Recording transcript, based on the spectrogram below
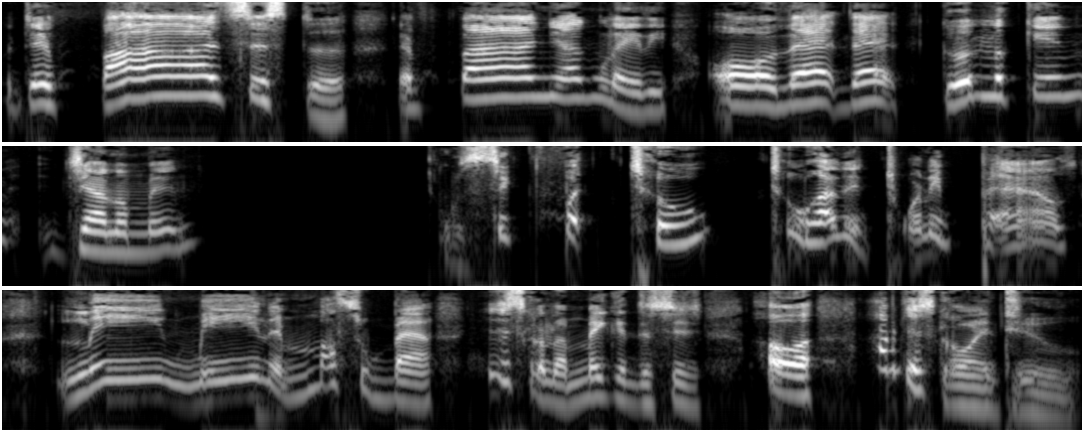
with their fine sister that fine young lady or that that good looking gentleman six foot two 220 pounds, lean, mean, and muscle bound. You're just going to make a decision. Oh, I'm just going to,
